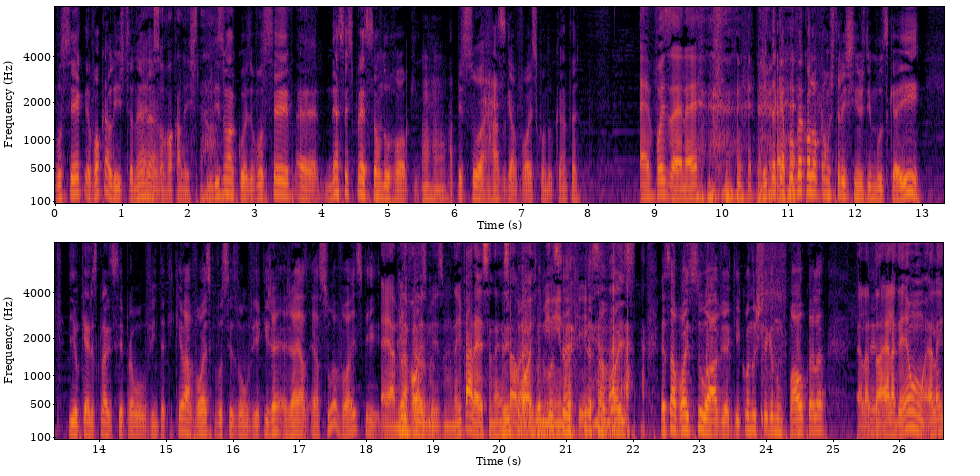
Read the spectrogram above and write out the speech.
você é vocalista, né? É, eu sou vocalista. Me diz uma coisa, você, é, nessa expressão do rock, uhum. a pessoa rasga a voz quando canta? É, pois é, né? a gente daqui a pouco vai colocar uns trechinhos de música aí e eu quero esclarecer para o ouvinte aqui que a voz que vocês vão ouvir aqui já, já é, a, é, a, sua voz que. É a minha cantando. voz mesmo, nem parece, né? Nem essa parece. voz de menino você, aqui. Essa voz, essa voz suave aqui, quando chega num palco, ela. Ela, tá, é... ela ganha um. Ela, é,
